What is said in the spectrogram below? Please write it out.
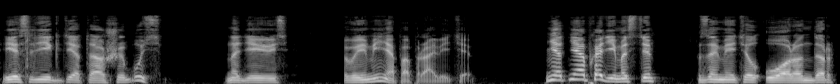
Если где-то ошибусь, надеюсь, вы меня поправите. Нет необходимости, заметил Уоррендер.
